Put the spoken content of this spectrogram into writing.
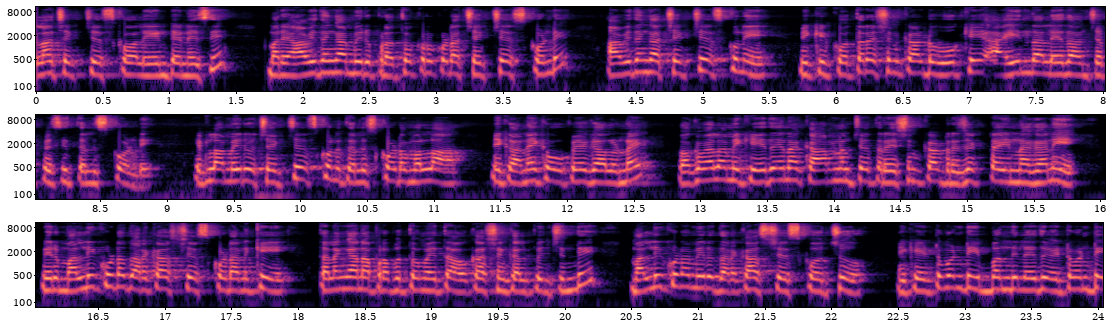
ఎలా చెక్ చేసుకోవాలి ఏంటి అనేసి. మరి ఆ విధంగా మీరు ప్రతి ఒక్కరు కూడా చెక్ చేసుకోండి. ఆ విధంగా చెక్ చేసుకుని మీకు కొత్త రేషన్ కార్డు ఓకే అయిందా లేదా అని చెప్పేసి తెలుసుకోండి. ఇట్లా మీరు చెక్ చేసుకొని తెలుసుకోవడం వల్ల మీకు అనేక ఉపయోగాలు ఉన్నాయి ఒకవేళ మీకు ఏదైనా కారణం చేత రేషన్ కార్డు రిజెక్ట్ అయినా కానీ మీరు మళ్ళీ కూడా దరఖాస్తు చేసుకోవడానికి తెలంగాణ ప్రభుత్వం అయితే అవకాశం కల్పించింది. మళ్ళీ కూడా మీరు దరఖాస్తు చేసుకోవచ్చు. మీకు ఎటువంటి ఇబ్బంది లేదు ఎటువంటి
